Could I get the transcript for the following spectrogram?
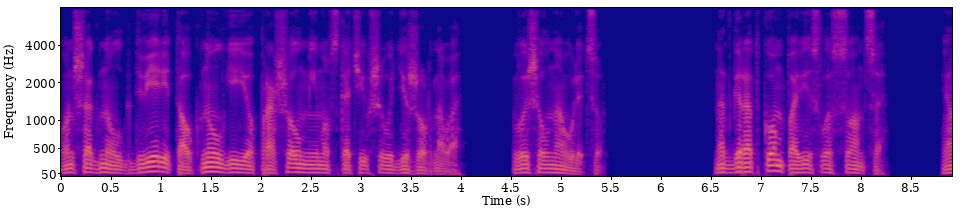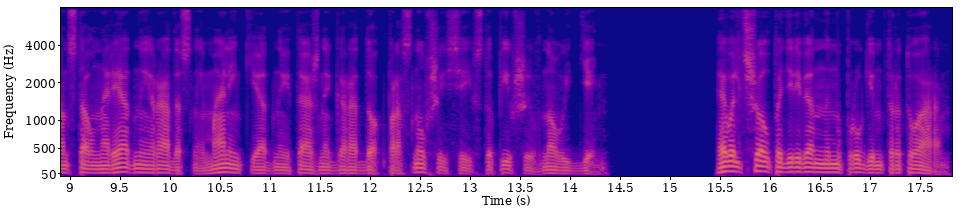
Он шагнул к двери, толкнул ее, прошел мимо вскочившего дежурного. Вышел на улицу. Над городком повисло солнце, и он стал нарядный и радостный, маленький одноэтажный городок, проснувшийся и вступивший в новый день. Эвальд шел по деревянным упругим тротуарам,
